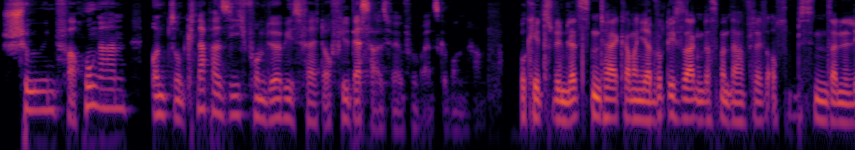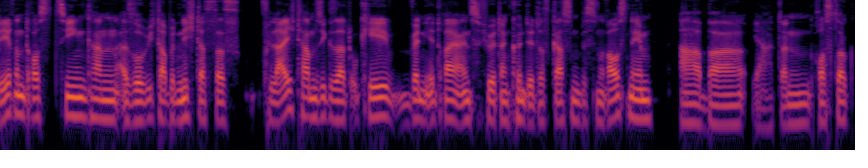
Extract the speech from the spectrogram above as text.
schön verhungern und so ein knapper Sieg vom Derby ist vielleicht auch viel besser, als wir im 5-1 gewonnen haben. Okay, zu dem letzten Teil kann man ja wirklich sagen, dass man da vielleicht auch so ein bisschen seine Lehren draus ziehen kann. Also ich glaube nicht, dass das, vielleicht haben sie gesagt, okay, wenn ihr 3-1 führt, dann könnt ihr das Gas ein bisschen rausnehmen. Aber ja, dann Rostock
